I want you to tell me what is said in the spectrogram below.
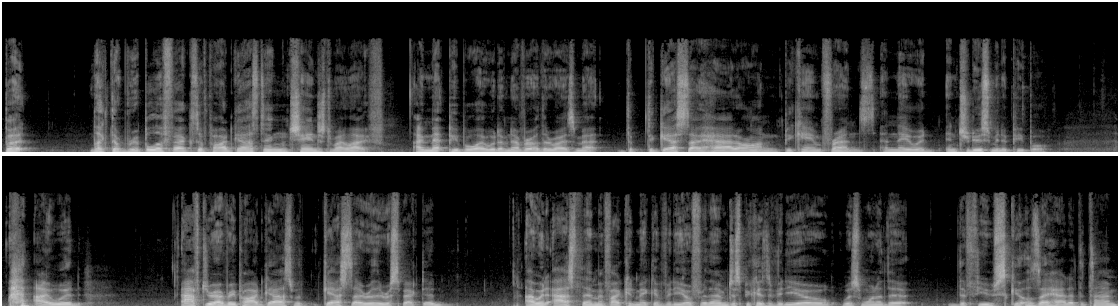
But like the ripple effects of podcasting changed my life. I met people I would have never otherwise met. The, the guests I had on became friends and they would introduce me to people. I would, after every podcast with guests I really respected, I would ask them if I could make a video for them just because video was one of the, the few skills I had at the time.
